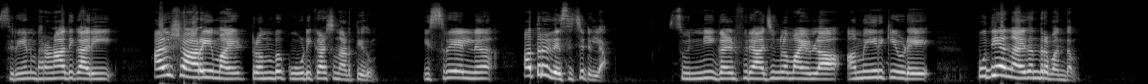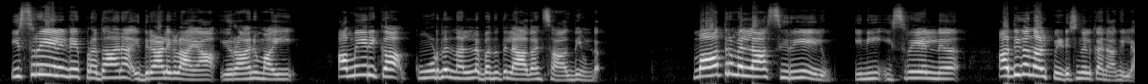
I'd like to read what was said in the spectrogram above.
സിറിയൻ ഭരണാധികാരി അൽ ഷാറയുമായി ട്രംപ് കൂടിക്കാഴ്ച നടത്തിയതും ഇസ്രയേലിന് അത്ര രസിച്ചിട്ടില്ല. സുന്നി ഗൾഫ് രാജ്യങ്ങളുമായുള്ള അമേരിക്കയുടെ പുതിയ നയതന്ത്ര ബന്ധം ഇസ്രയേലിന്റെ പ്രധാന എതിരാളികളായ ഇറാനുമായി അമേരിക്ക കൂടുതൽ നല്ല ബന്ധത്തിലാകാൻ സാധ്യതയുണ്ട്. മാത്രമല്ല സിറിയയിലും ഇനി ഇസ്രയേലിന് അധിക നാൾ പിടിച്ചു നിൽക്കാനാകില്ല.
